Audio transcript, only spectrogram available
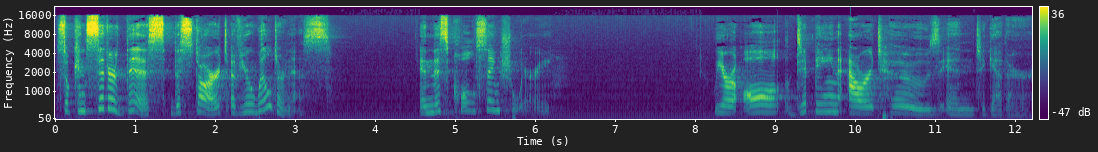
So consider this the start of your wilderness in this cold sanctuary. We are all dipping our toes in together.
